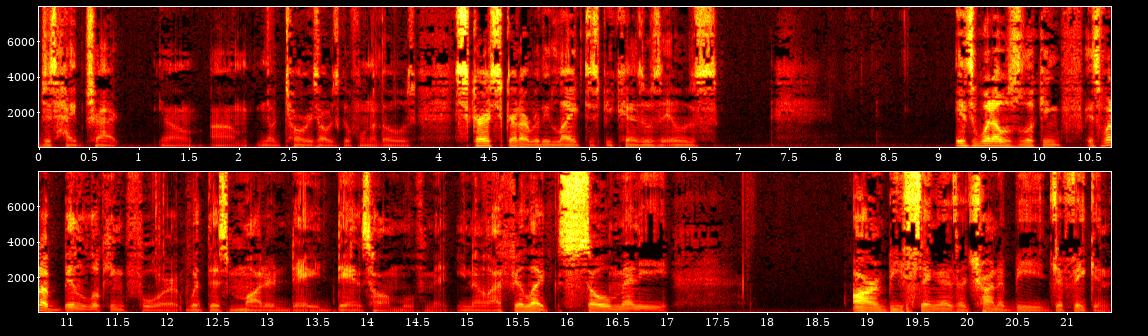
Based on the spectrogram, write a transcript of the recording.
just hype track you know, um, you know, Tory's always good for one of those. Skirt, skirt, I really liked just because it was, it was, it's what I was looking, it's what I've been looking for with this modern day dance hall movement. You know, I feel like so many R and B singers are trying to be Jafakin.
